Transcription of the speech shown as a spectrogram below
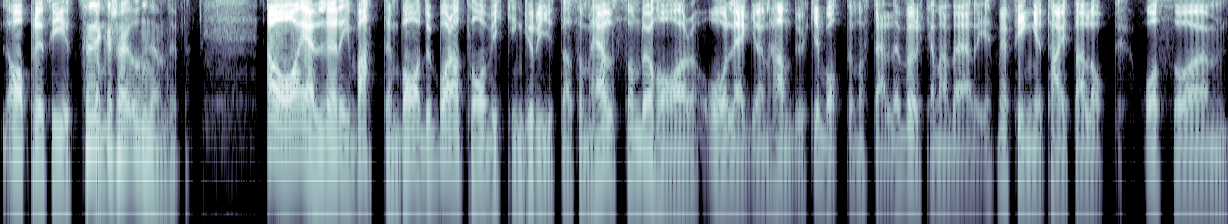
Ja, precis. Så det räcker att köra i ugnen typ. Ja, eller i vattenbad. Du bara tar vilken gryta som helst som du har och lägger en handduk i botten och ställer burkarna där i med fingertajta lock. Och så mm,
